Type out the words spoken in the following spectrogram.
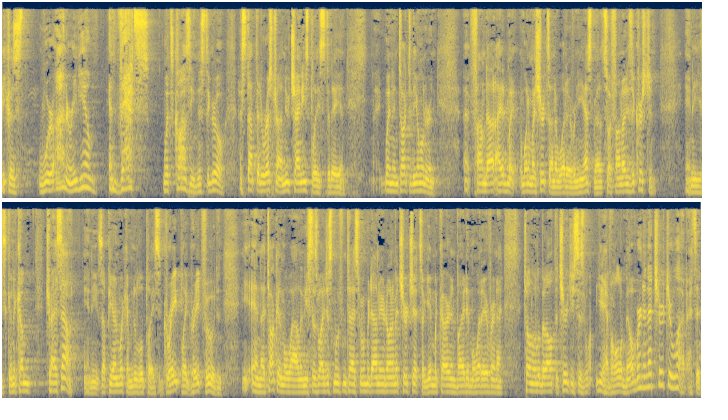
because we're honoring him. And that's what's causing this to grow. I stopped at a restaurant, a new Chinese place today, and I went and talked to the owner and I found out I had my, one of my shirts on or whatever, and he asked me about it. So I found out he's a Christian. And he's going to come try us out. And he's up here in Wickham, a little place. Great place, great food. And, and I talked to him a while, and he says, Well, I just moved from Tyson. We're down here, don't have a church yet. So I gave him a card, invited him, or whatever. And I told him a little bit about the church. He says, Well, you have all of Melbourne in that church, or what? I said,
